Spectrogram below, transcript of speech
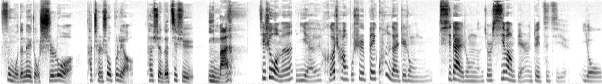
父母的那种失落，他承受不了，他选择继续隐瞒。其实我们也何尝不是被困在这种期待中呢？就是希望别人对自己有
